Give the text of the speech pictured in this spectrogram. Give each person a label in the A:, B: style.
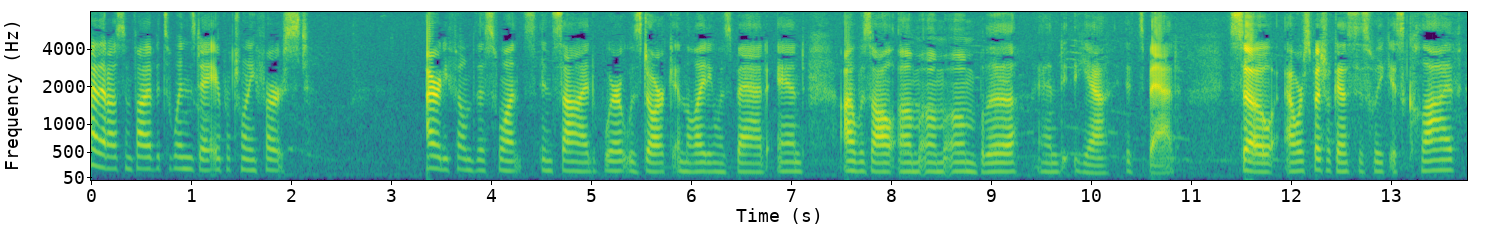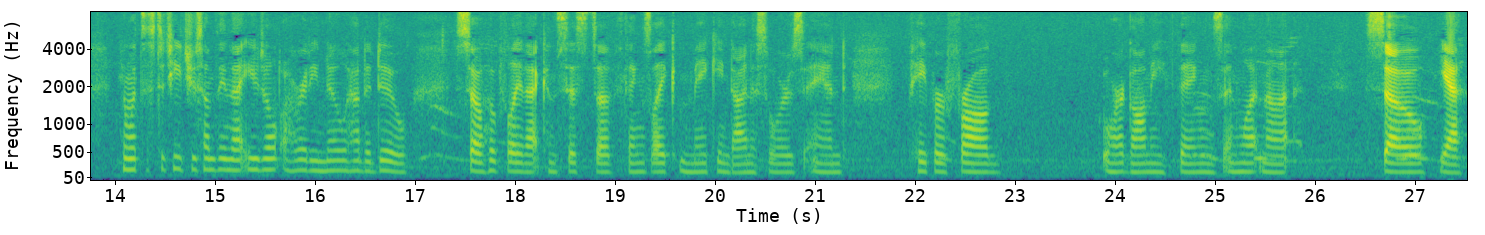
A: Hi, that awesome five. It's Wednesday, April 21st. I already filmed this once inside where it was dark and the lighting was bad, and I was all um, um, um, blah, and yeah, it's bad. So, our special guest this week is Clive. He wants us to teach you something that you don't already know how to do. So, hopefully, that consists of things like making dinosaurs and paper frog origami things and whatnot. So, yeah.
